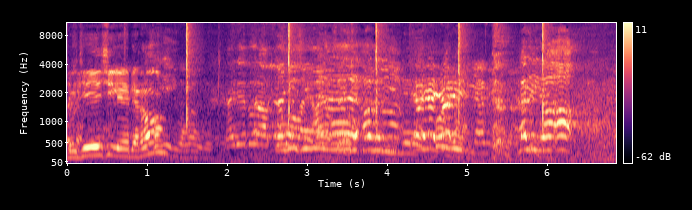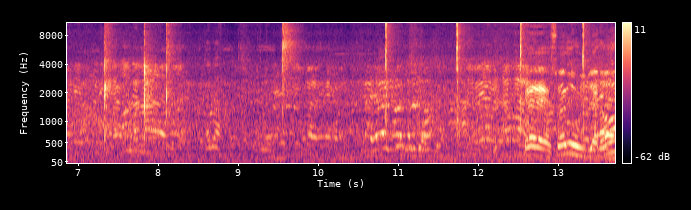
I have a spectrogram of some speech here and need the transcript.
ဘယ်ကြီးရှိလဲဗျာနော်ကဲဆွဲဖို့ပြီဗျာနော်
